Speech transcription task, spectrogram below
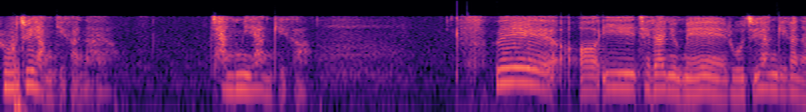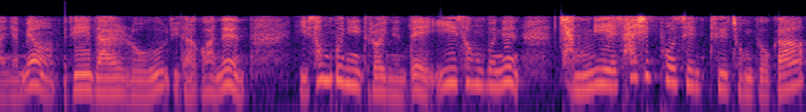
rose 향기가 나요. 장미 향기가. 왜이 어, 제라늄에 rose 향기가 나냐면 linalool이라고 하는 이 성분이 들어있는데 이 성분은 장미의 40% 정도가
